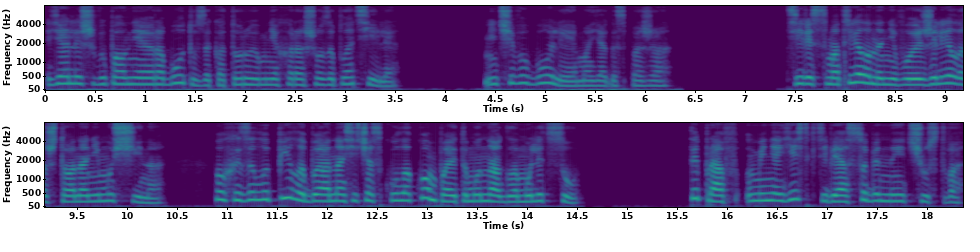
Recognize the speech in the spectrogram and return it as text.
я лишь выполняю работу, за которую мне хорошо заплатили. Ничего более, моя госпожа». Тирис смотрела на него и жалела, что она не мужчина. Ох, и залупила бы она сейчас кулаком по этому наглому лицу. «Ты прав, у меня есть к тебе особенные чувства».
